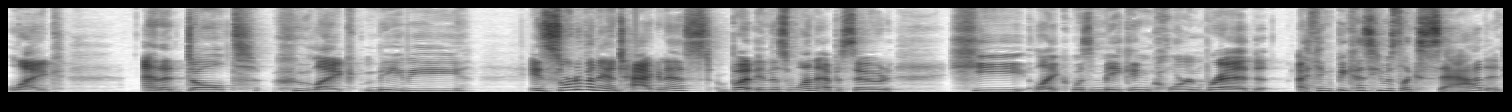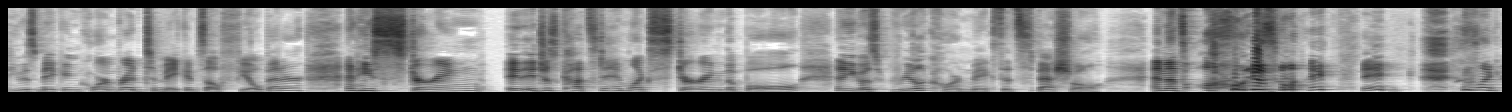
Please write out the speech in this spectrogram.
like an adult who like maybe is sort of an antagonist, but in this one episode he like was making cornbread I think because he was like sad and he was making cornbread to make himself feel better and he's stirring it, it just cuts to him like stirring the bowl and he goes real corn makes it special. And that's always what I think. It's like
